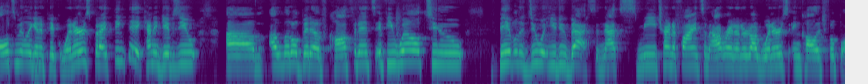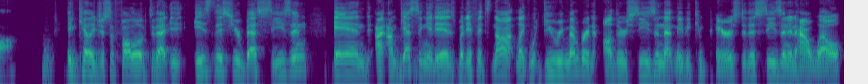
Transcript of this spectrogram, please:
ultimately going to pick winners, but I think that it kind of gives you um, a little bit of confidence, if you will, to be able to do what you do best. And that's me trying to find some outright underdog winners in college football. And Kelly, just a follow up to that, is, is, this your best season? And I, am guessing it is, but if it's not, like, what, do you remember an other season that maybe compares to this season and how well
